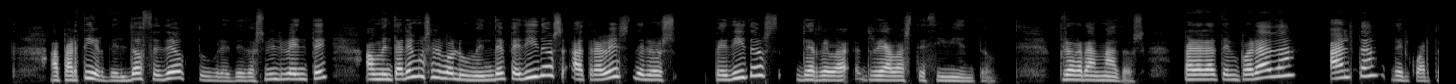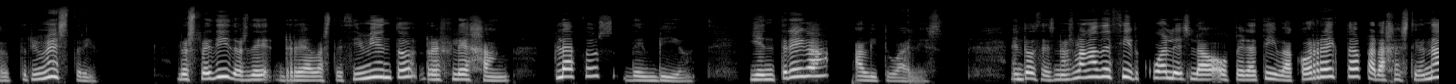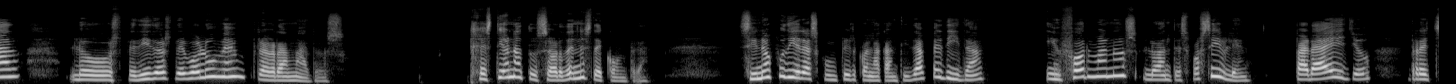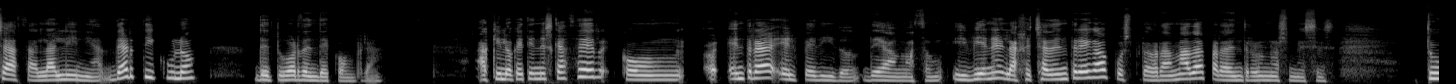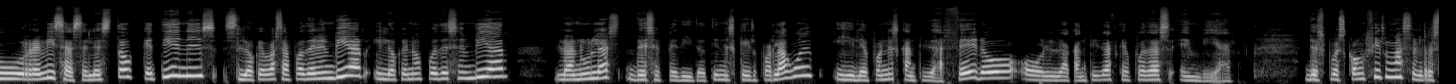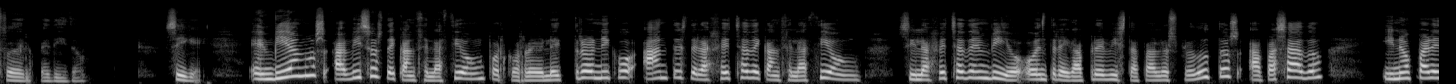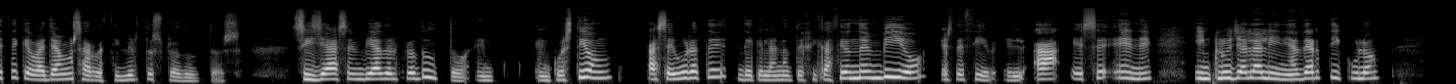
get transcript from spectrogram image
A partir del 12 de octubre de 2020, aumentaremos el volumen de pedidos a través de los pedidos de reabastecimiento programados para la temporada alta del cuarto trimestre. Los pedidos de reabastecimiento reflejan plazos de envío y entrega habituales. Entonces nos van a decir cuál es la operativa correcta para gestionar los pedidos de volumen programados. Gestiona tus órdenes de compra. Si no pudieras cumplir con la cantidad pedida, infórmanos lo antes posible. Para ello, rechaza la línea de artículo de tu orden de compra. Aquí lo que tienes que hacer con entra el pedido de Amazon y viene la fecha de entrega pues programada para dentro de unos meses. Tú revisas el stock que tienes, lo que vas a poder enviar y lo que no puedes enviar, lo anulas de ese pedido. Tienes que ir por la web y le pones cantidad cero o la cantidad que puedas enviar. Después confirmas el resto del pedido. Sigue. Enviamos avisos de cancelación por correo electrónico antes de la fecha de cancelación si la fecha de envío o entrega prevista para los productos ha pasado y no parece que vayamos a recibir tus productos. Si ya has enviado el producto en, cuestión, asegúrate de que la notificación de envío, es decir, el ASN, incluya la línea de artículo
